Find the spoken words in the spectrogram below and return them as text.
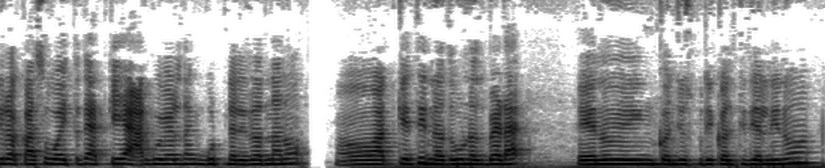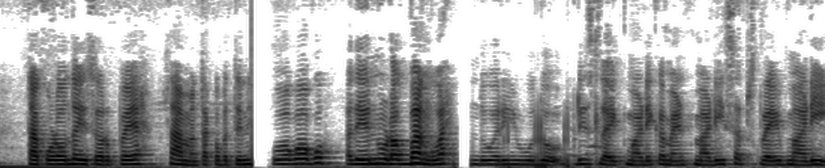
ಇರೋ ಕಾಸು ಹೋಯ್ತದೆ, ಅಕ್ಕಿ ಯಾರಿಗೂ ಹೇಳ್ದಂಗೆ ಗುಟ್ನಲ್ಲಿರೋದು ನಾನು. ಅಕ್ಕಿ ತಿನ್ನೋದು ಉಣ್ಣೋದು ಬೇಡ. ಏನು, ಹಿಂಗೆ ಕಂಜೂಸ್ ಬುದ್ಧಿ ಕಲ್ತಿದ್ಯಲ್ಲ ನೀನು? ತಗೊಳ್ಳೋ ಒಂದು ಐದು ಸಾವಿರ ರೂಪಾಯಿ, ಸಾಮಾನು ತಗೊಬತ್ತೀನಿ ಹೋಗೋಗು ಅದೇನು ನೋಡೋಕೆ ಬಂಗವ? ಮುಂದುವರಿಯುವುದು. ಪ್ಲೀಸ್ ಲೈಕ್ ಮಾಡಿ ಕಮೆಂಟ್ ಮಾಡಿ ಸಬ್ಸ್ಕ್ರೈಬ್ ಮಾಡಿ.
